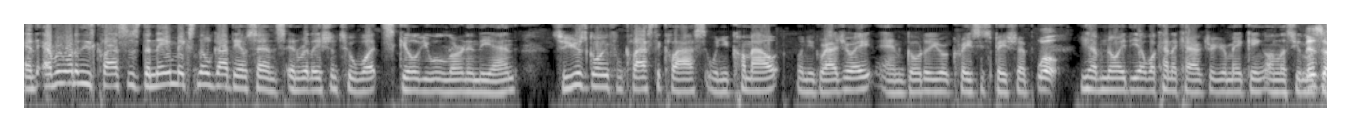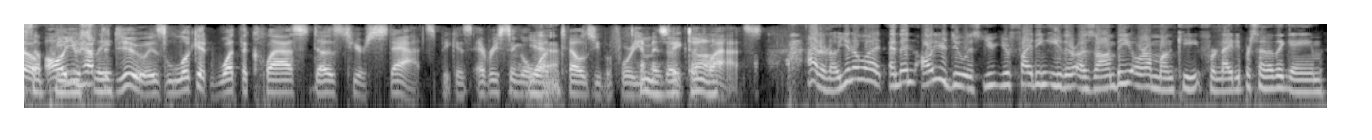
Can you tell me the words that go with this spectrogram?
and every one of these classes, the name makes no goddamn sense in relation to what skill you will learn in the end. So you're just going from class to class. When you come out, when you graduate, and go to your crazy spaceship, Well, you have no idea what kind of character you're making unless you look this Mizzo, up all you have to do is look at what the class does to your stats, because every single Yeah. one tells you before you Yeah, Mizzo, take the duh. class. I don't know. You know what? And then all you do is you, you're fighting either a zombie or a monkey for ninety percent of the game.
